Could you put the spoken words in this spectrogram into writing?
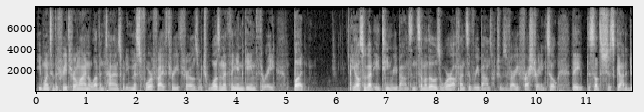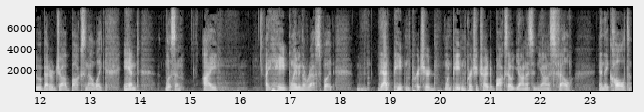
He went to the free throw line 11 times, but he missed four or five free throws, which wasn't a thing in game 3, but he also got 18 rebounds, and some of those were offensive rebounds, which was very frustrating. So they the Celtics just got to do a better job boxing out. Like, and listen, I I hate blaming the refs, but that Payton Pritchard, when Payton Pritchard tried to box out Giannis and Giannis fell, and they called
